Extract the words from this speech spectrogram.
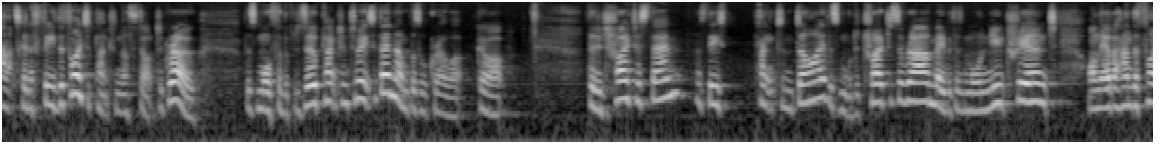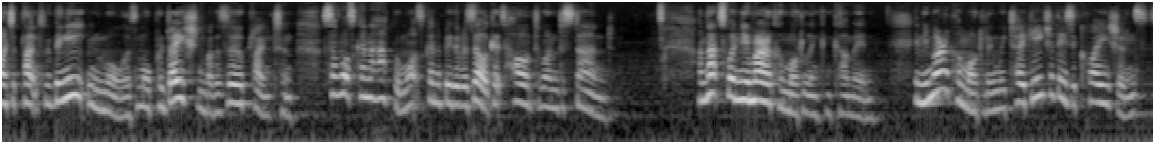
Now that's going to feed the phytoplankton, they'll start to grow. There's more for the zooplankton to eat, so their numbers will grow up, go up. The detritus then, as these plankton die, there's more detritus around, maybe there's more nutrient. On the other hand, the phytoplankton are being eaten more, there's more predation by the zooplankton. So what's going to happen? What's going to be the result? It gets hard to understand. And that's where numerical modelling can come in. In numerical modelling, we take each of these equations,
